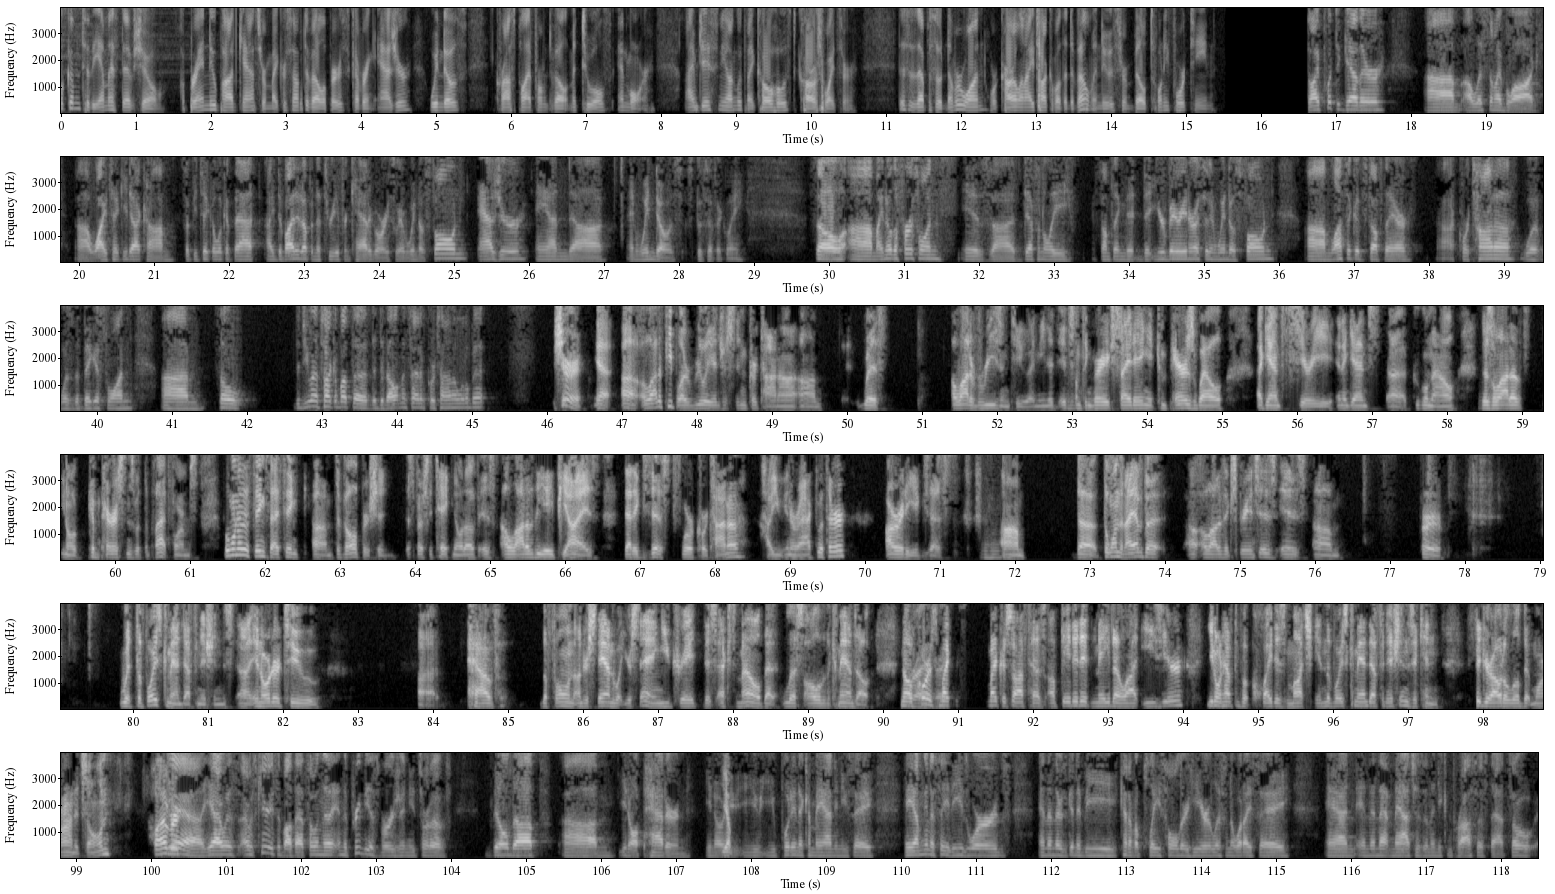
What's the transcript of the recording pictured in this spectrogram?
Welcome to the MS Dev Show, a brand new podcast from Microsoft developers covering Azure, Windows, cross platform development tools, and more. I'm Jason Young with my co host, Carl Schweitzer. This is episode number one, where Carl and I talk about the development news from Build 2014. So I put together um, a list on my blog, uh, ytechie.com. So if you take a look at that, I divided it up into three different categories. We have Windows Phone, Azure, and uh, and Windows specifically. So um, I know the first one is uh, definitely something that, that you're very interested in Windows Phone. Um, lots of good stuff there. Uh, Cortana w- was the biggest one. Um, so did you want to talk about the, the development side of Cortana a little bit? Sure. Yeah. Uh, a lot of people are really interested in Cortana um, with a lot of reason to. I mean, it, it's mm-hmm. something very exciting. It compares well against Siri and against uh, Google Now. There's a lot of you know comparisons with the platforms. But one of the things that I think um, developers should especially take note of is a lot of the APIs that exist for Cortana, how you interact with her, already exist. Mm-hmm. Um, the the one that I have the a, a lot of experiences is um, or with the voice command definitions uh, in order to uh, have the phone understand what you're saying, you create this XML that lists all of the commands out. Now, of right, course, right. Microsoft has updated it, made it a lot easier. You don't have to put quite as much in the voice command definitions. It can figure out a little bit more on its own. However, yeah, yeah, I was I was curious about that. So in the in the previous version, you'd sort of build up, um, you know, a pattern. You know, yep. you, you you put in a command and you say, hey, I'm going to say these words and then there's going to be kind of a placeholder here. Listen to what I say, and and then that matches, and then you can process that. So,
